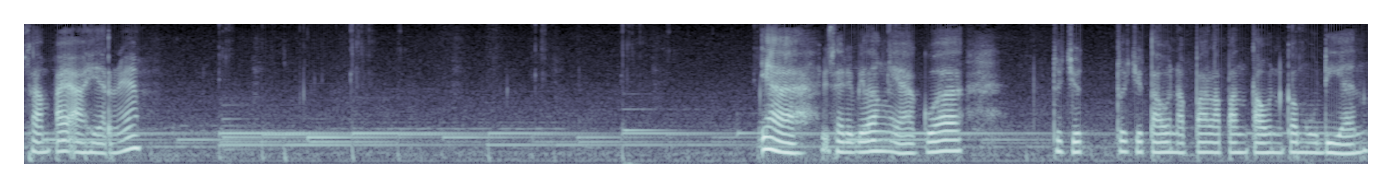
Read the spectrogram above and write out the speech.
sampai akhirnya ya bisa dibilang ya gue tujuh tujuh tahun apa 8 tahun kemudian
